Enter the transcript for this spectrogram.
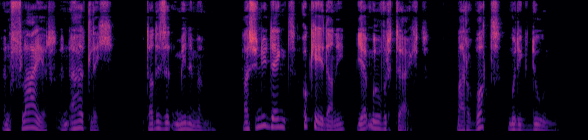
een flyer, een uitleg. Dat is het minimum. Als je nu denkt: oké Danny, je hebt me overtuigd, maar wat moet ik doen?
